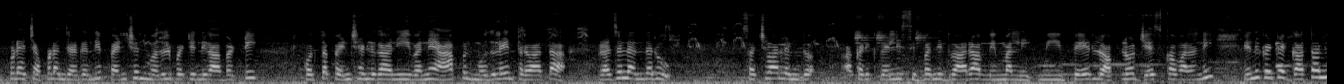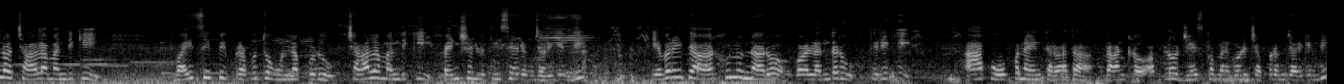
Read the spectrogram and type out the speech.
ఇప్పుడే చెప్పడం జరిగింది. పెన్షన్ మొదలుపెట్టింది కాబట్టి కొత్త పెన్షన్లు కానీ ఇవన్నీ యాప్లు మొదలైన తర్వాత ప్రజలందరూ సచివాలయం అక్కడికి వెళ్ళి సిబ్బంది ద్వారా మిమ్మల్ని మీ పేర్లు అప్లోడ్ చేసుకోవాలని. ఎందుకంటే గతంలో చాలామందికి వైసీపీ ప్రభుత్వం ఉన్నప్పుడు చాలా మందికి పెన్షన్లు తీసేయడం జరిగింది. ఎవరైతే అర్హులు ఉన్నారో వాళ్ళందరూ తిరిగి యాప్ ఓపెన్ అయిన తర్వాత దాంట్లో అప్లోడ్ చేసుకోమని కూడా చెప్పడం జరిగింది.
